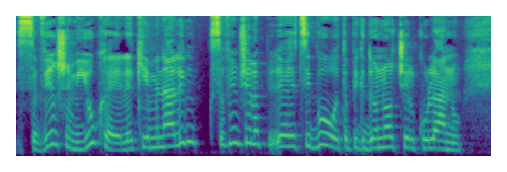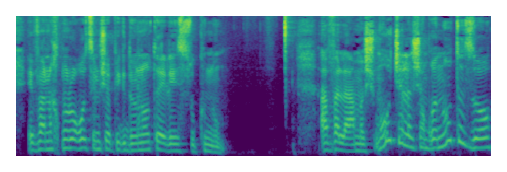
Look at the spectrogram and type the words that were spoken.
סביר שהם יהיו כאלה, כי הם מנהלים כספים של הציבור, את הפקדונות של כולנו, ואנחנו לא רוצים שהפקדונות האלה יסוכנו. אבל המשמעות של השמרנות הזו,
